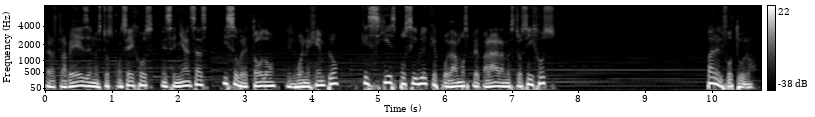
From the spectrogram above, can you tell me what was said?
pero a través de nuestros consejos, enseñanzas y sobre todo del buen ejemplo, que sí es posible que podamos preparar a nuestros hijos para el futuro.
